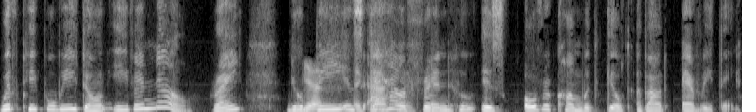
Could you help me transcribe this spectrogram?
with people we don't even know, right? You'll Yes, be in, I have a friend who is overcome with guilt about everything.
